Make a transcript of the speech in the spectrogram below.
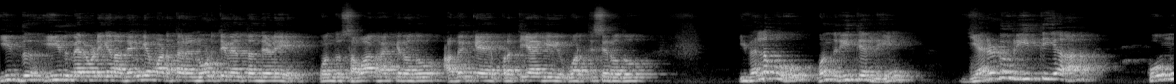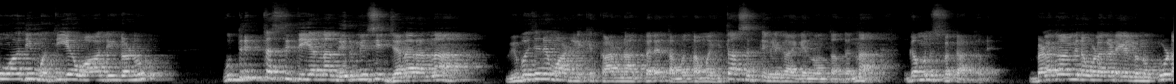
ಈದ್ ಈದ್ ಮೆರವಣಿಗೆನ ಅದು ಹೆಂಗೆ ಮಾಡ್ತಾರೆ ನೋಡ್ತೀವಿ ಅಂತಂದೇಳಿ ಒಂದು ಸವಾಲು ಹಾಕಿರೋದು, ಅದಕ್ಕೆ ಪ್ರತಿಯಾಗಿ ವರ್ತಿಸಿರೋದು. ಇವೆಲ್ಲವೂ ಒಂದು ರೀತಿಯಲ್ಲಿ ಎರಡು ರೀತಿಯ ಕೋಮುವಾದಿ ಮತೀಯವಾದಿಗಳು ಉದ್ರಿಕ್ತ ಸ್ಥಿತಿಯನ್ನು ನಿರ್ಮಿಸಿ ಜನರನ್ನು ವಿಭಜನೆ ಮಾಡಲಿಕ್ಕೆ ಕಾರಣ ಆಗ್ತಾರೆ, ತಮ್ಮ ತಮ್ಮ ಹಿತಾಸಕ್ತಿಗಳಿಗಾಗಿ ಅನ್ನುವಂಥದ್ದನ್ನು ಗಮನಿಸಬೇಕಾಗ್ತದೆ. ಬೆಳಗಾವಿನ ಒಳಗಡೆಯಲ್ಲೂ ಕೂಡ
